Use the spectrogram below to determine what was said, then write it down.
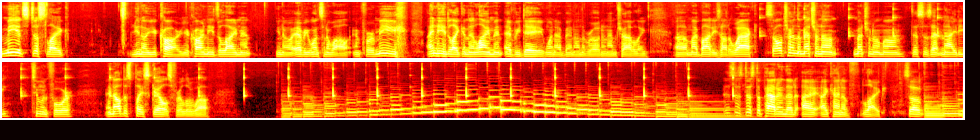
me, it's just like, you know, your car. Your car needs alignment, you know, every once in a while. And for me, I need like an alignment every day when I've been on the road and I'm traveling. Uh, my body's out of whack. So I'll turn the metronome, metronome on. This is at 90, 2 and 4. And I'll just play scales for a little while. This is just a pattern that I, I kind of like. So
